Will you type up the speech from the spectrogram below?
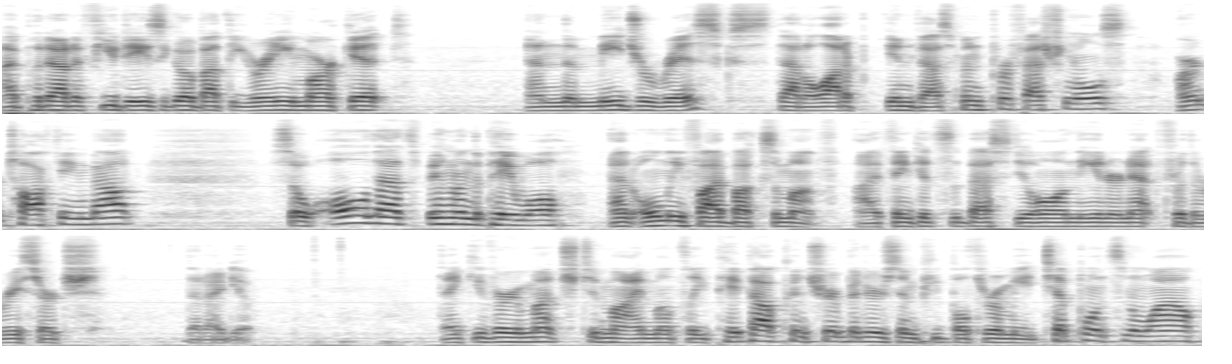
I put out a few days ago about the uranium market and the major risks that a lot of investment professionals aren't talking about. So all that's behind the paywall at only five bucks a month. I think it's the best deal on the internet for the research that I do. Thank you very much to my monthly PayPal contributors and people throw me a tip once in a while.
